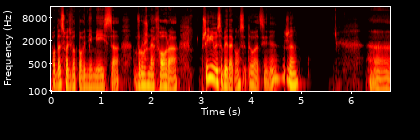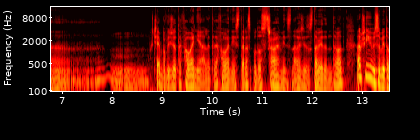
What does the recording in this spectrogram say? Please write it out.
podesłać w odpowiednie miejsca, w różne fora. Przyjmijmy sobie taką sytuację, nie? że Eee, chciałem powiedzieć o TVN-ie, ale TVN jest teraz pod ostrzałem, więc na razie zostawię ten temat. Ale przyjmijmy sobie to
